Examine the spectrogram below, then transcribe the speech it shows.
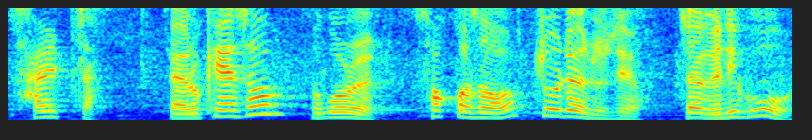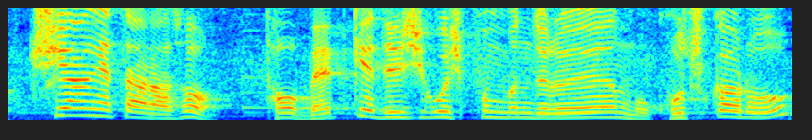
살짝. 자, 이렇게 해서 이걸 섞어서 졸여 주세요. 자, 그리고 취향에 따라서 더 맵게 드시고 싶은 분들은 뭐 고춧가루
